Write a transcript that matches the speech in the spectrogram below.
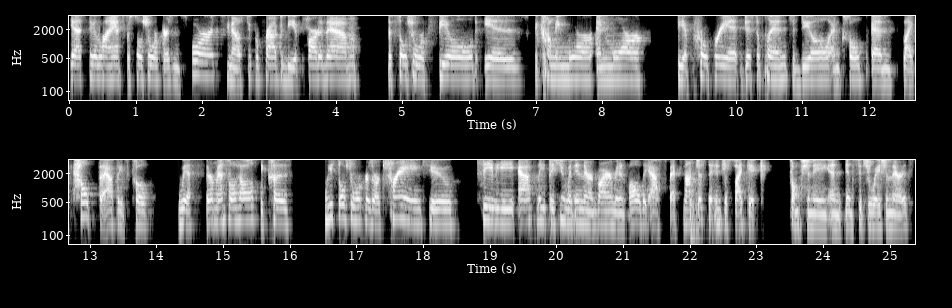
Yes, the Alliance for Social Workers in Sports, you know, super proud to be a part of them. The social work field is becoming more and more the appropriate discipline to deal and cope and like help the athletes cope with their mental health because we social workers are trained to see the athlete, the human in their environment in all the aspects, not just the intrapsychic functioning and, and situation there. It's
